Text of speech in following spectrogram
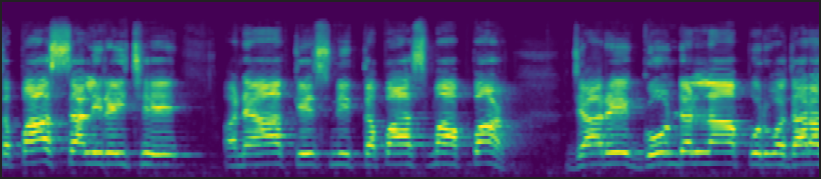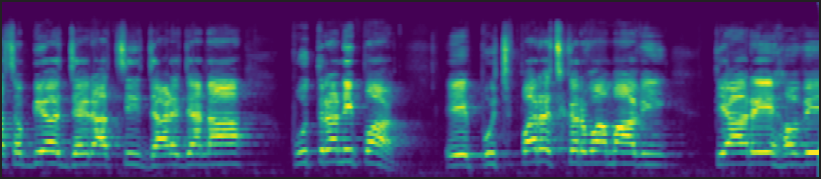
તપાસ ચાલી રહી છે અને આ કેસની તપાસમાં પણ જ્યારે ગોંડલના પૂર્વ ધારાસભ્ય જયરાજસિંહ જાડેજાના પુત્રની પણ એ પૂછપરછ કરવામાં આવી, ત્યારે હવે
